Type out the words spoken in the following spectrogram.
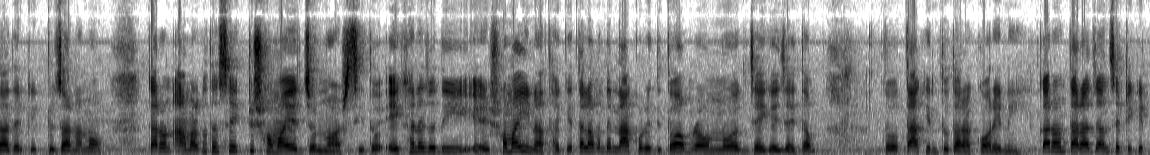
তাদেরকে একটু জানানো? কারণ আমার কথা হচ্ছে একটু সময়ের জন্য আসছি, তো এখানে যদি সময়ই না থাকে তাহলে আমাদের না করে দিত আমরা অন্য এক জায়গায় যাইতাম। তো তা কিন্তু তারা করেনি। কারণ তারা জানছে টিকিট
